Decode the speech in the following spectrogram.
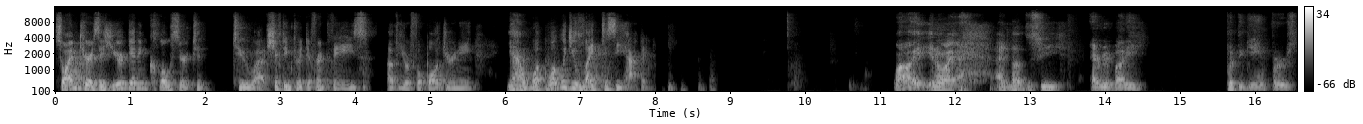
So I'm curious, as you're getting closer to to uh, shifting to a different phase of your football journey. Yeah what what would you like to see happen? Well you know i i'd love to see everybody put the game first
